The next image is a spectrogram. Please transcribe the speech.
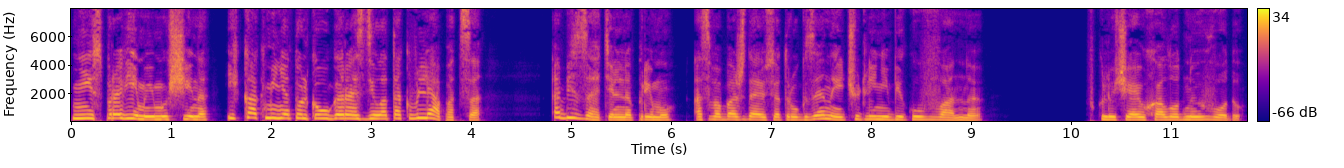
Неисправимый мужчина. И как меня только угораздило так вляпаться. Обязательно приму. Освобождаюсь от рук Зена и чуть ли не бегу в ванную. Включаю холодную воду.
